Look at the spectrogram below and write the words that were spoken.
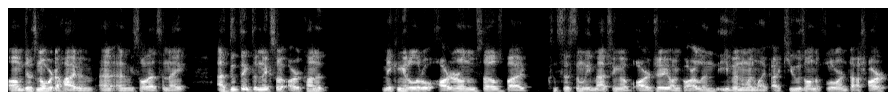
Um, there's nowhere to hide him, and, and, we saw that tonight. I do think the Knicks are, are kind of making it a little harder on themselves by consistently matching up RJ on Garland, even when like IQ is on the floor and Josh Hart,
